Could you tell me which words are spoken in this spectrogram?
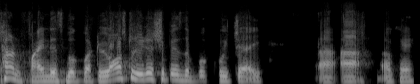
can't find this book but lost leadership is the book which i ah okay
